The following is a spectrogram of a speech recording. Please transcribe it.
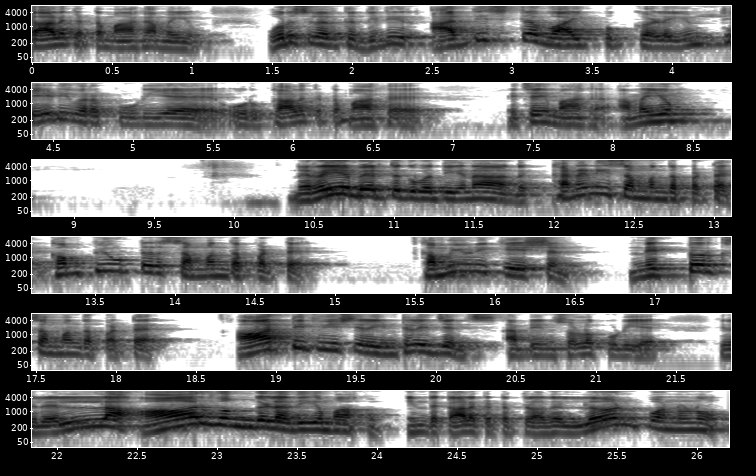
காலகட்டமாக அமையும். ஒரு சிலருக்கு திடீர் அதிர்ஷ்ட வாய்ப்புகளையும் தேடி வரக்கூடிய ஒரு காலகட்டமாக நிச்சயமாக அமையும். நிறைய பேர்த்துக்கு பார்த்தீங்கன்னா அந்த கணனி சம்பந்தப்பட்ட கம்ப்யூட்டர் சம்பந்தப்பட்ட கம்யூனிகேஷன் நெட்வொர்க் சம்பந்தப்பட்ட ஆர்டிஃபிஷியல் இன்டெலிஜென்ஸ் அப்படின்னு சொல்லக்கூடிய இதில் எல்லா ஆர்வங்கள் அதிகமாகும் இந்த காலகட்டத்தில். அதை லேர்ன் பண்ணணும்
